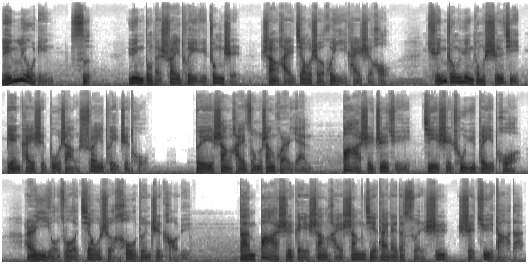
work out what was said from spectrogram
零六零四运动的衰退与终止。上海交涉会议开始后，群众运动实际便开始步上衰退之途。对上海总商会而言，罢市之举既是出于被迫，而亦有做交涉后盾之考虑。但罢市给上海商界带来的损失是巨大的，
